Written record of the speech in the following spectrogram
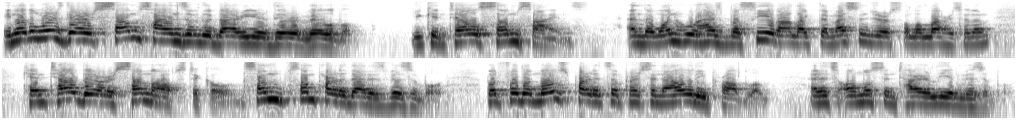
In other words, there are some signs of the barrier there available. You can tell some signs. And the one who has basira, like the Messenger وسلم, can tell there are some obstacle. Some, some part of that is visible. But for the most part, it's a personality problem. And it's almost entirely invisible.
